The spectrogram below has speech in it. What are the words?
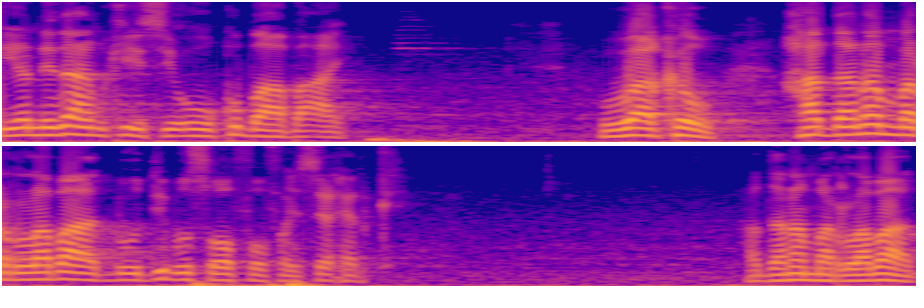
iyo nidaamkiisii uu ku baaba'ay. Waa kow haddana mar labaad buu dib u soo fufay sixirkii. Haddana mar labaad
